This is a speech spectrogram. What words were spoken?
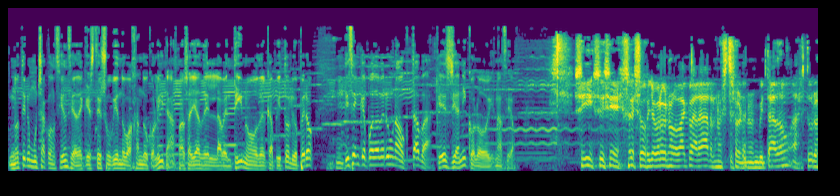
no tiene mucha conciencia de que esté subiendo o bajando colinas, más allá del Aventino o del Capitolio, pero dicen que puede haber una octava, que es Gianicolo, Ignacio. Sí, sí, sí, eso yo creo que nos lo va a aclarar nuestro invitado, Arturo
